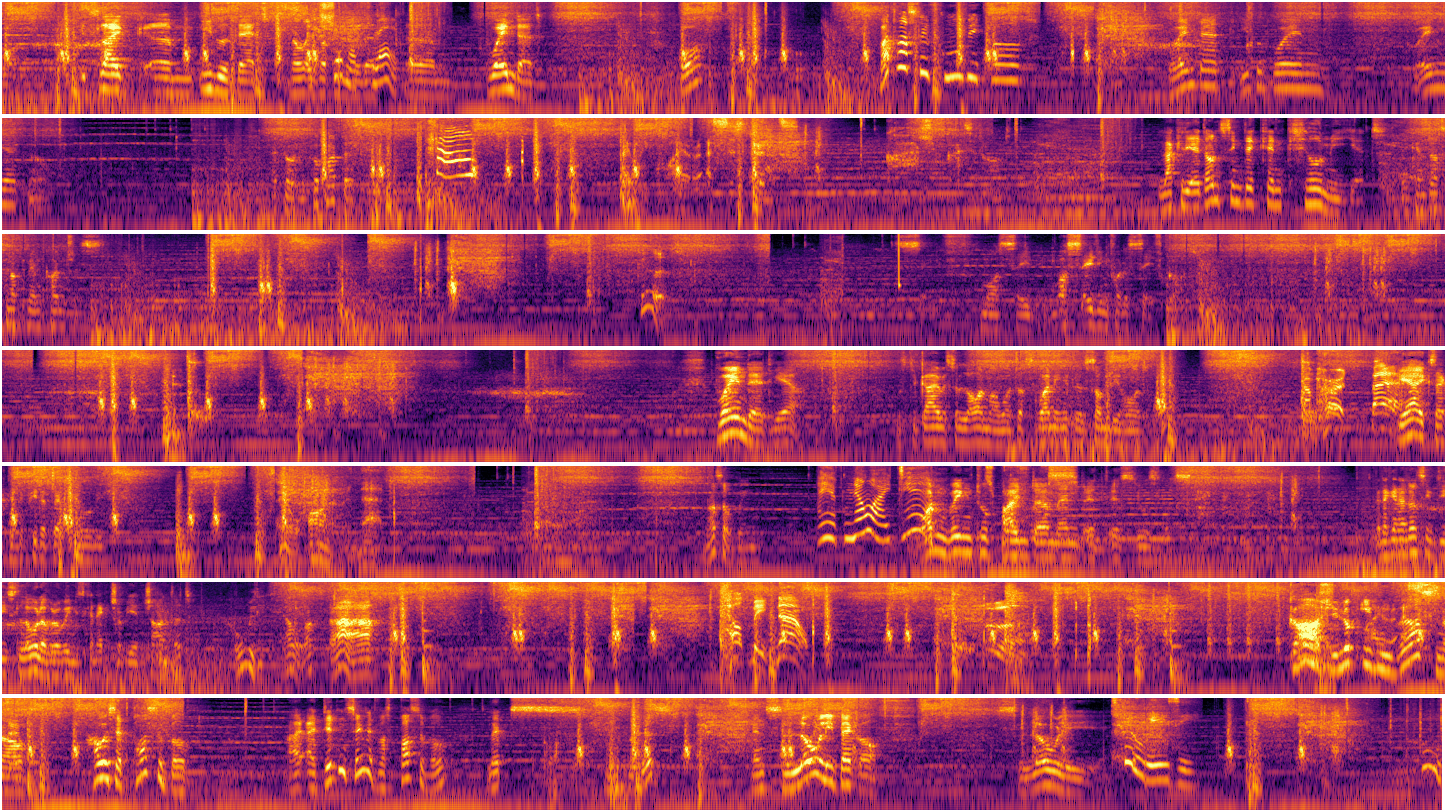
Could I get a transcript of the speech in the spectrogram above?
It's like um, Evil Dead. No, it's not should Evil have Dead. Um, Wayne Dead. Or what was this movie called? Brain Dead, Evil Brain, Brainiac? No. I totally forgot that. Luckily, I don't think they can kill me yet. They can just knock me unconscious. Good. Save. More saving. More saving for the safeguard. Brain dead, yeah. Was the guy with the lawnmower just running into the zombie horde. I'm hurt. Yeah, exactly, the Peter Jackson movie. No honor in that. Another wing. I have no idea. One wing to bind them and it is useless. Then again, I don't think these low level wings can actually be enchanted. Holy hell, what? Ah! Help me now. Gosh, you look even worse now. How is that possible? I, I didn't think that was possible. Let's do this. And slowly back off. Slowly. Too easy. Ooh.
